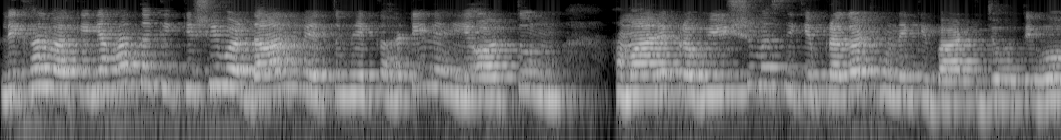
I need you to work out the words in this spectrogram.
लिखल बा कि यहाँ तक कि किसी वरदान में तुम्हें घटी नहीं और तुम हमारे प्रभु यीशु मसीह के प्रकट होने की बाट जोहते हो।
